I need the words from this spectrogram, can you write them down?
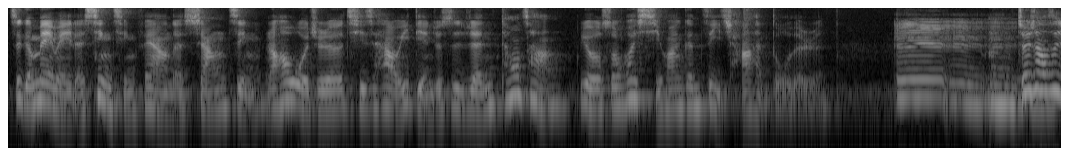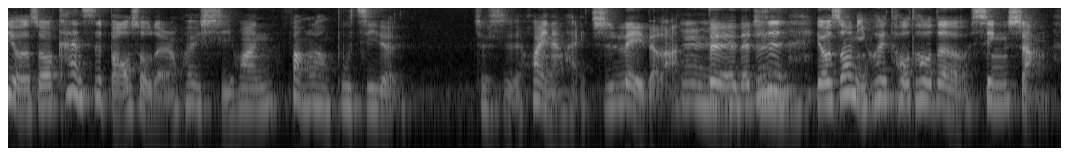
这个妹妹的性情非常的相近。然后我觉得其实还有一点就是，人通常有的时候会喜欢跟自己差很多的人。嗯嗯嗯，就像是有的时候看似保守的人会喜欢放浪不羁的。就是坏男孩之类的啦，嗯、对对对，就是有时候你会偷偷的欣赏，嗯、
